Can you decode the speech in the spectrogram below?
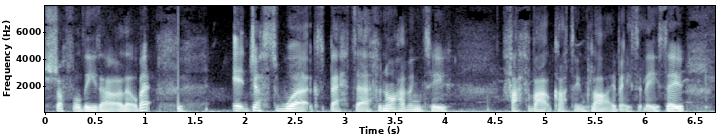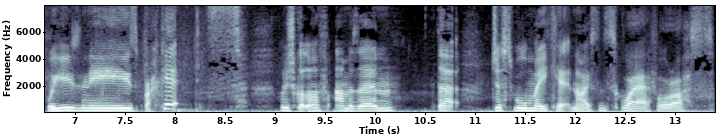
shuffle these out a little bit. It just works better for not having to faff about cutting ply basically. So we're using these brackets. We've got them off Amazon that just will make it nice and square for us.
